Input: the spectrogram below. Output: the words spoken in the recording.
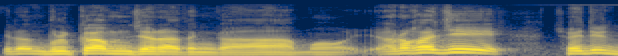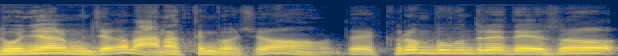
이런 물가 문제라든가 뭐 여러 가지 저희들이 논의할 문제가 많았던 거죠. 근데 그런 부분들에 대해서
